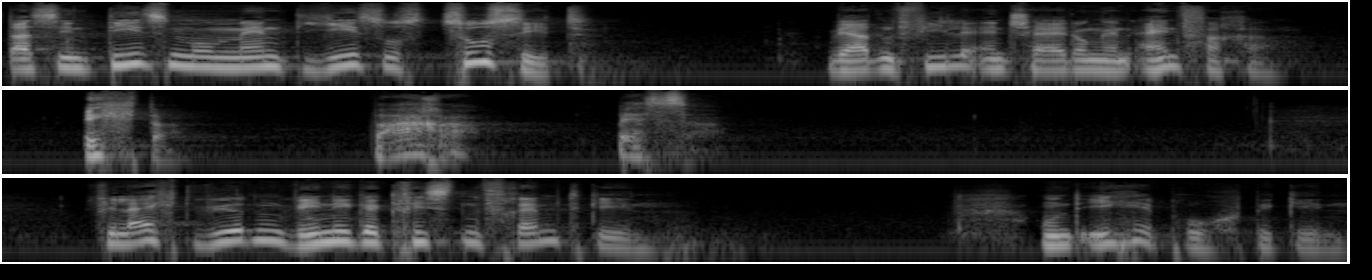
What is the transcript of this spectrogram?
dass in diesem Moment Jesus zusieht, werden viele Entscheidungen einfacher, echter, wahrer, besser. Vielleicht würden weniger Christen fremd gehen und Ehebruch begehen.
